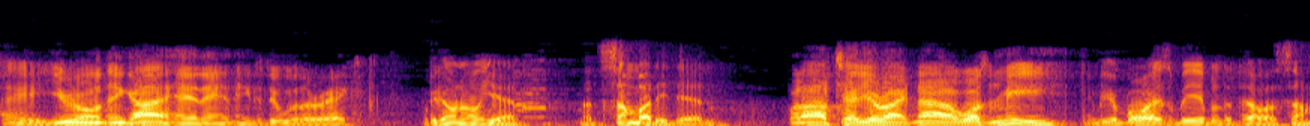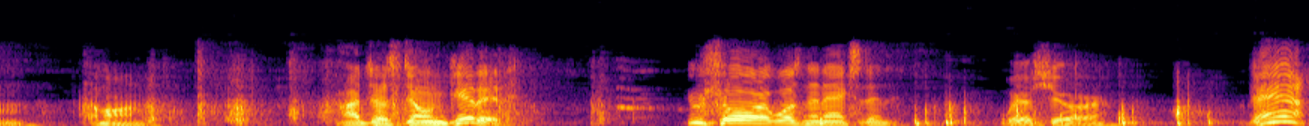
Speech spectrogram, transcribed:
Say, you don't think I had anything to do with the wreck? We don't know yet, but somebody did. Well, I'll tell you right now, it wasn't me. Maybe your boys will be able to tell us something. Come on. I just don't get it. You sure it wasn't an accident? We're sure. Dan!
